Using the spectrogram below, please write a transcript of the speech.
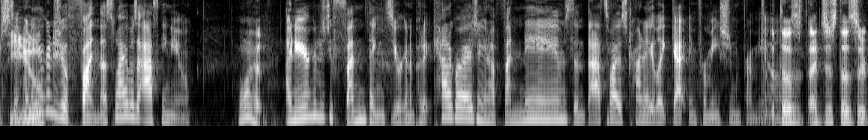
See, I knew you were gonna do a fun. That's why I was asking you. What? I knew you were gonna do fun things. You were gonna put it categorized. You're gonna have fun names, and that's why I was trying to like get information from you. Those I just those are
